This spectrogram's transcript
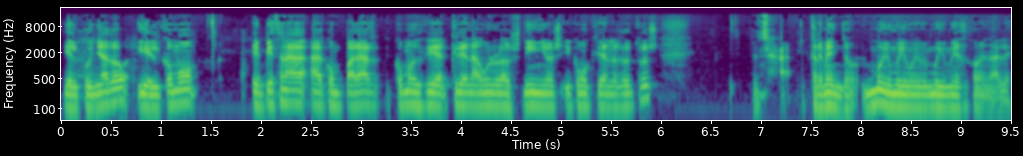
y el cuñado y el cómo empiezan a, a comparar cómo crían a uno los niños y cómo crían los otros. Tremendo, muy, muy, muy, muy, muy recomendable.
